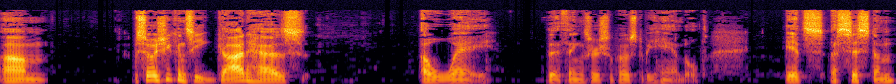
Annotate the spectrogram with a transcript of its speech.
Um, so as you can see, God has a way that things are supposed to be handled. It's a system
